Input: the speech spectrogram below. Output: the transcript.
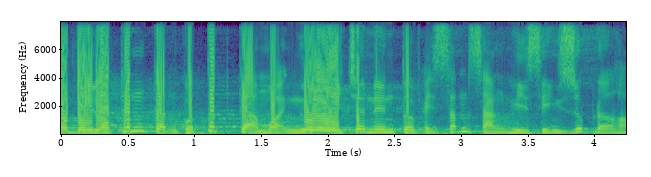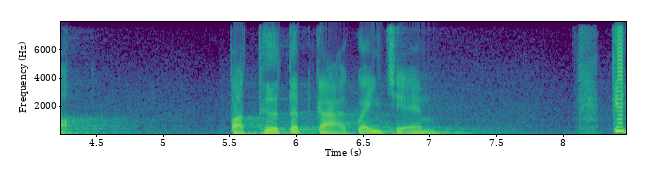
và vì là thân cận của tất cả mọi người cho nên tôi phải sẵn sàng hy sinh giúp đỡ họ. Và thưa tất cả các anh chị em cái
